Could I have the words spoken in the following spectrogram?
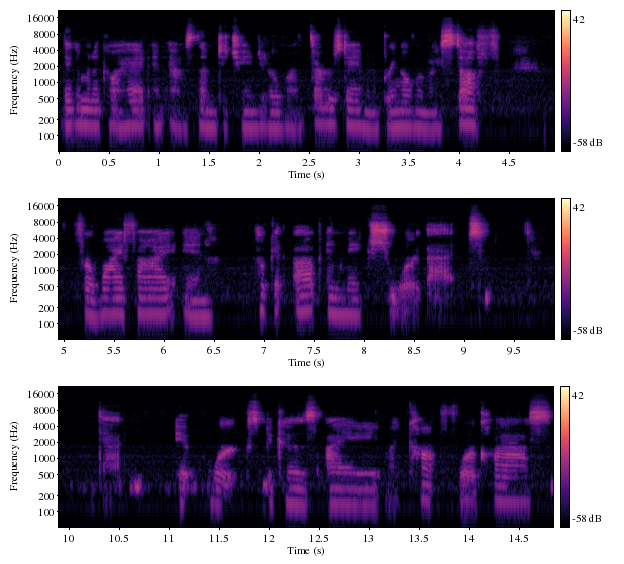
I think I'm going to go ahead and ask them to change it over on Thursday. I'm going to bring over my stuff for Wi-Fi and hook it up and make sure that that works because I my Comp 4 class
